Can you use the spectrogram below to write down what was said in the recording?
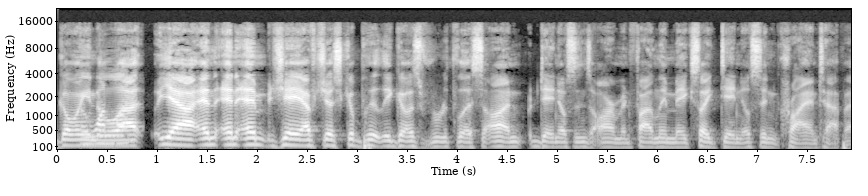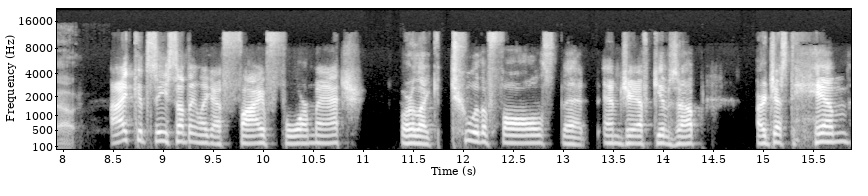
going into the last. Yeah, and and MJF just completely goes ruthless on Danielson's arm and finally makes like Danielson cry and tap out. I could see something like a five four match, or like two of the falls that MJF gives up are just him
